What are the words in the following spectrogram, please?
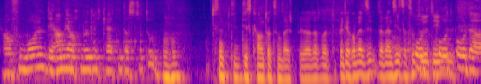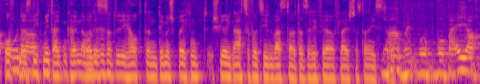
kaufen wollen, die haben ja auch Möglichkeiten, das zu tun. Mhm. Das sind die Discounter zum Beispiel. Oder? Da werden Sie jetzt dazu, oder, die oder, oftmals oder, nicht mithalten können, aber das ist natürlich auch dann dementsprechend schwierig nachzuvollziehen, was da tatsächlich für Fleisch das dann ist. Ja, wo, wobei auch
